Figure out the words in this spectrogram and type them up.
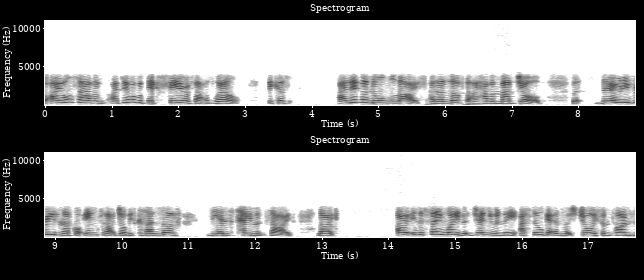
But I also have a, I do have a big fear of that as well because I live a normal life and I love that I have a mad job. But the only reason I've got into that job is because I love the entertainment side. Like I, in the same way that genuinely I still get as much joy sometimes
